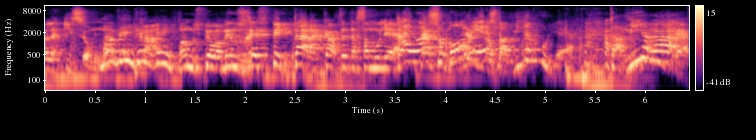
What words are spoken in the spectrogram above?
Olha aqui, seu mal. Vem, vem, vem. Vamos pelo menos respeitar a casa dessa mulher. Ah, eu acho bom mulher, mesmo. Da minha mulher. Da minha mulher.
